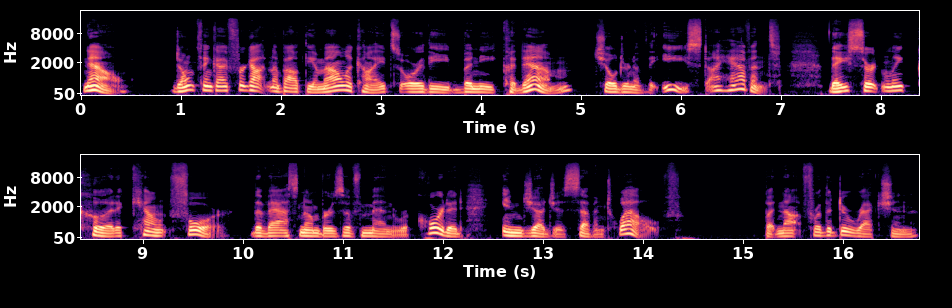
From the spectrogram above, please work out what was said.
Now, don't think I've forgotten about the Amalekites or the Beni Kadem, children of the East. I haven't. They certainly could account for the vast numbers of men recorded in Judges 712 but not for the direction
